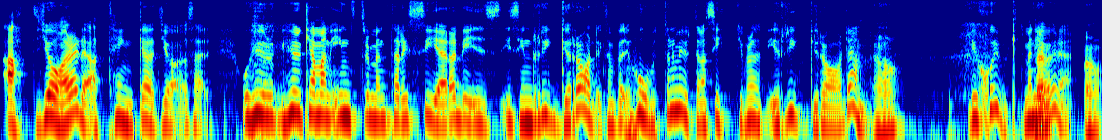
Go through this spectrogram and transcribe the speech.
att göra det, att tänka att göra så här. Och hur, hur kan man instrumentalisera det i, i sin ryggrad? Liksom? För hoten och mutorna sitter ju på något sätt i ryggraden. Ja. Det är sjukt, men det gör ju det. Ja.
